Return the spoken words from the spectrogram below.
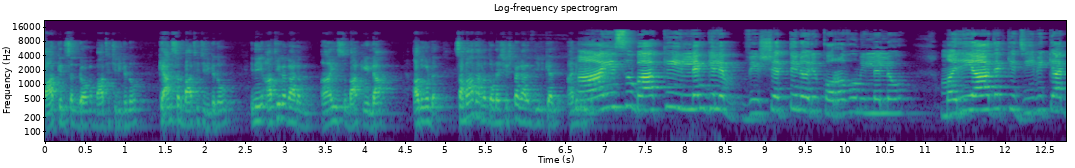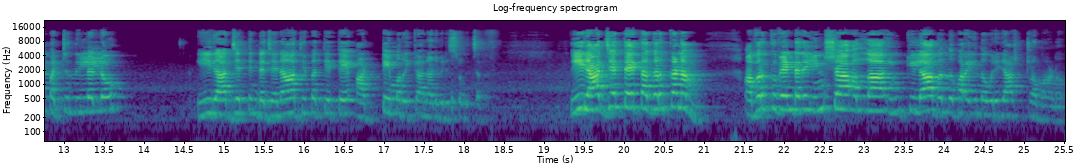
പാർക്കിൻസൺ രോഗം ബാധിച്ചിരിക്കുന്നു ക്യാൻസർ ബാധിച്ചിരിക്കുന്നു. ഇനി അധികകാലം ആയുസ് ബാക്കിയില്ല. അതുകൊണ്ട് സമാധാനത്തോടെ ശിഷ്ടകാലം ജീവിക്കാൻ ആയുസ് ബാക്കിയില്ലെങ്കിലും വിഷത്തിനൊരു കുറവുമില്ലല്ലോ. മര്യാദയ്ക്ക് ജീവിക്കാൻ പറ്റുന്നില്ലല്ലോ. ഈ രാജ്യത്തിന്റെ ജനാധിപത്യത്തെ അട്ടിമറിക്കാനാണ് ഇവർ ശ്രമിച്ചത്. ഈ രാജ്യത്തെ തകർക്കണം. അവർക്ക് വേണ്ടത് ഇൻഷാ അല്ലാ ഇൻകിലാബ് എന്ന് പറയുന്ന ഒരു രാഷ്ട്രമാണ്.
